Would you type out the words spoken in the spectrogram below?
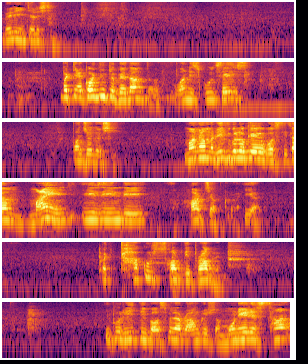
Very interesting. But according to Vedanta, one school says Panchadashi. Manam Ridgoloke Vastitam, mind is in the heart chakra, here. But Thakur solved the problem. If you read the Gospel of Ramakrishna, Moneresthan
